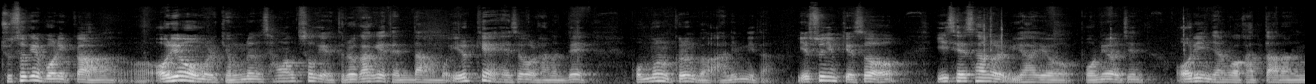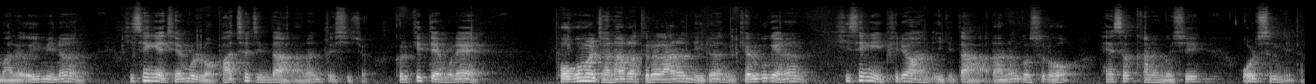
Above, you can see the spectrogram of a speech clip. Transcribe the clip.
주석에 보니까 어, 어려움을 겪는 상황 속에 들어가게 된다. 뭐 이렇게 해석을 하는데 본문은 그런 거 아닙니다. 예수님께서 이 세상을 위하여 보내어진 어린 양과 같다라는 말의 의미는 희생의 제물로 바쳐진다라는 뜻이죠. 그렇기 때문에 복음을 전하러 들어가는 일은 결국에는 희생이 필요한 일이다라는 것으로 해석하는 것이 옳습니다.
